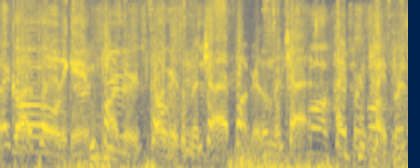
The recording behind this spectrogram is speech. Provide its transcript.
My god, go. play the game. Poggers, poggers in the chat, poggers in the chat. Hypers, hypers.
